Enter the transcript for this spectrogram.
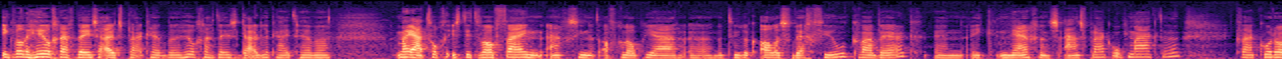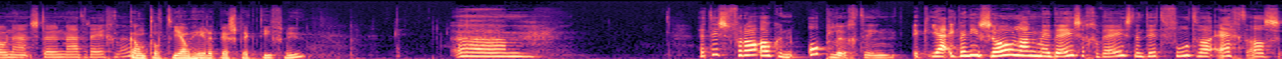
ik wilde heel graag deze uitspraak hebben, heel graag deze duidelijkheid hebben. Maar ja, toch is dit wel fijn, aangezien het afgelopen jaar uh, natuurlijk alles wegviel qua werk. En ik nergens aanspraak op maakte qua corona-steunmaatregelen. Kan tot jouw hele perspectief nu? Um, Het is vooral ook een opluchting. Ik, ja, ik ben hier zo lang mee bezig geweest en dit voelt wel echt als...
